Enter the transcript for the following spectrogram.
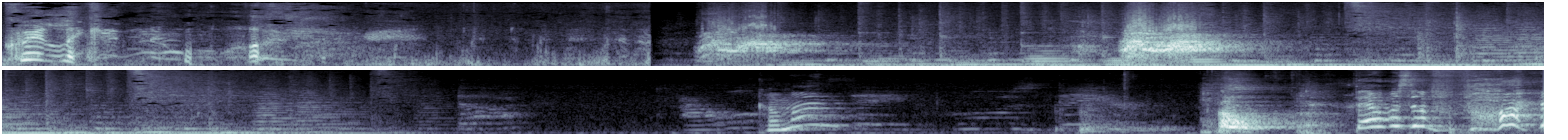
Quit licking the water. Come on. That was a fart.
